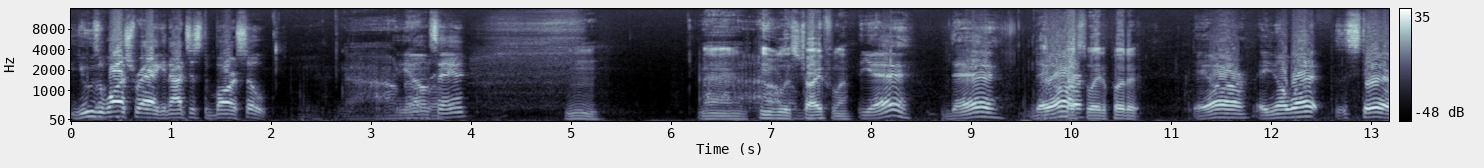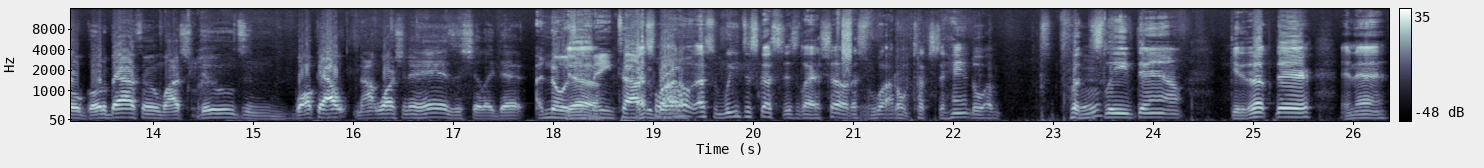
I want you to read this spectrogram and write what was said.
Use a wash rag and not just the bar soap. I don't You know what I'm bro. Saying? Man, people is trifling. Yeah, they they Best are. way to put it. They are. And you know what? Still, go to the bathroom, watch dudes, and walk out not washing their hands and shit like that. I know it's the main topic, That's why I don't. That's we discussed this last show. That's why I don't touch the handle. I put Mm-hmm. the sleeve down, get it up there, and then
